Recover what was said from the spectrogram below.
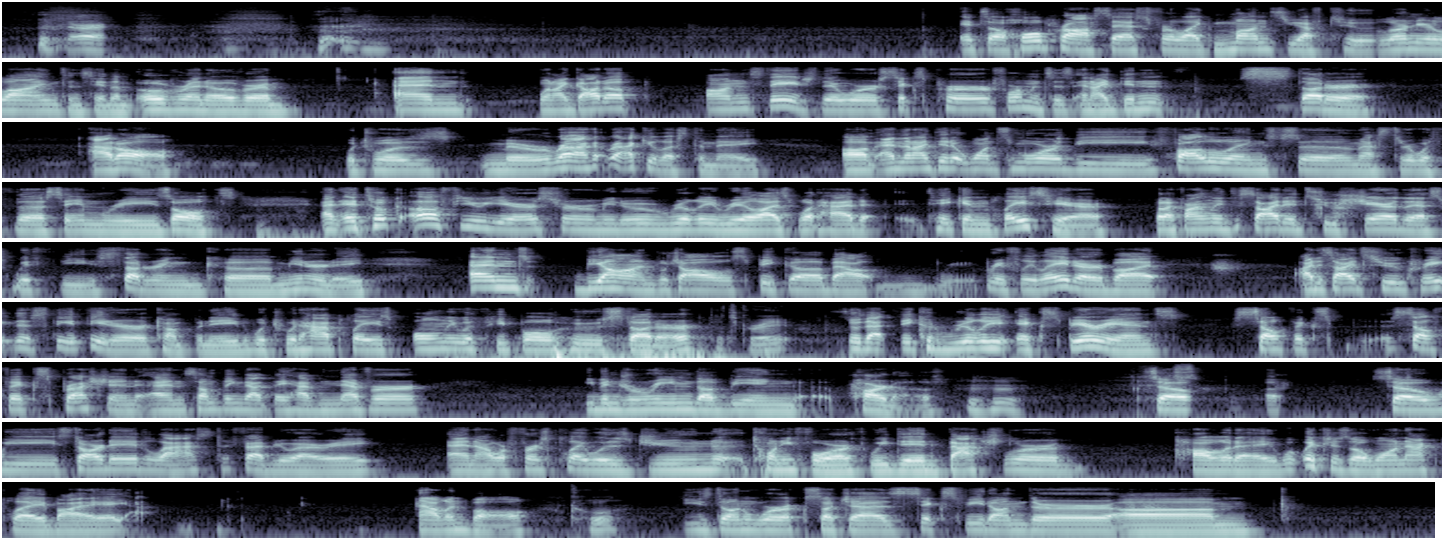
it's a whole process for like months. You have to learn your lines and say them over and over. And when I got up on stage, there were six performances, and I didn't stutter at all, which was miraculous to me. Um, and then I did it once more the following semester with the same results. And it took a few years for me to really realize what had taken place here. But I finally decided to share this with the stuttering community. And beyond, which I'll speak about briefly later. But I decided to create this theater company, which would have plays only with people who stutter. That's great. So that they could really experience self self expression and something that they have never even dreamed of being part of. Mm-hmm. So, uh, so we started last February, and our first play was June twenty fourth. We did Bachelor Holiday, which is a one act play by Alan Ball. Cool. He's done work such as Six Feet Under. Um,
